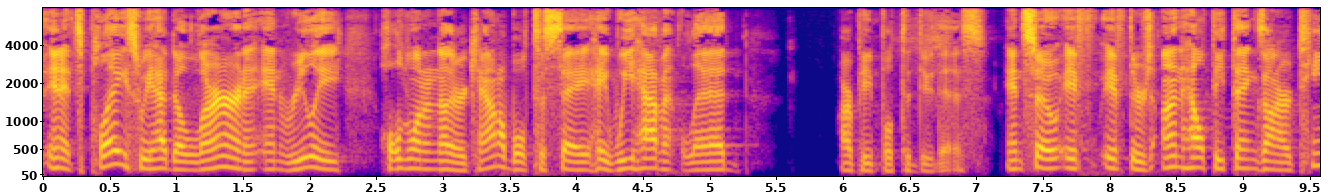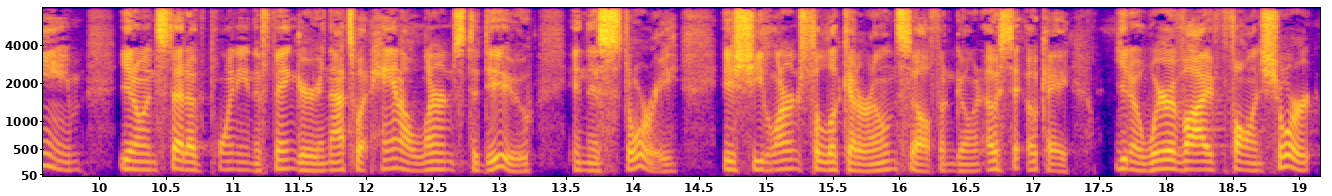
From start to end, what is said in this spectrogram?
In its place, we had to learn and really hold one another accountable to say, hey, we haven't led our people to do this. And so if, if there's unhealthy things on our team, you know, instead of pointing the finger, and that's what Hannah learns to do in this story, is she learns to look at her own self and going, oh, okay, you know, where have I fallen short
